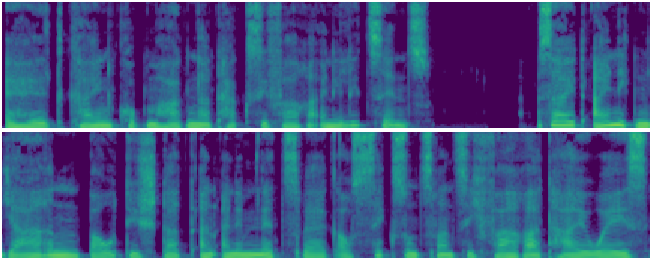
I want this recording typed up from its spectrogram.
erhält kein Kopenhagener Taxifahrer eine Lizenz. Seit einigen Jahren baut die Stadt an einem Netzwerk aus 26 Fahrradhighways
